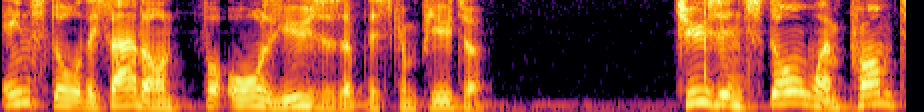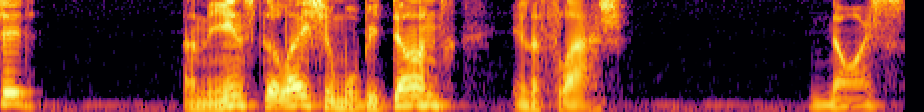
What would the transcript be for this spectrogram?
Install this add-on for all users of this computer. Choose Install when prompted and the installation will be done in a flash. Nice.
